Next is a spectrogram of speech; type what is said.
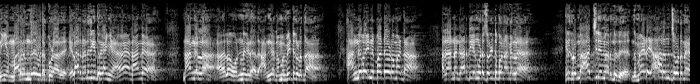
நீங்க மறந்தே விடக்கூடாது. எல்லாரும் நினைச்சுக்கிட்டு இருக்காங்க நாங்க நாங்கெல்லாம் அதெல்லாம் ஒண்ணு கிடையாது. அங்க நம்ம வீட்டுக்குள்ள தான் அங்க போய் நிப்பாட்ட விட மாட்டான். அதான் அண்ணன் கார்த்திகன் கூட சொல்லிட்டு போனாங்கல்ல எனக்கு ரொம்ப ஆச்சரியமா இருந்தது. இந்த மேடை ஆரம்பிச்ச உடனே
